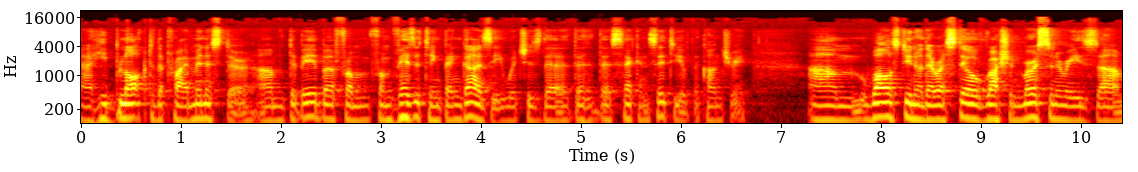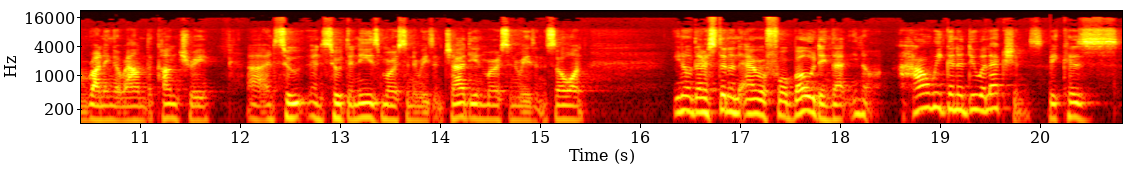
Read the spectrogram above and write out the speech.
uh, he blocked the prime minister, um, Dbeibeh, from, from visiting Benghazi, which is the, the, the second city of the country. Um, whilst you know there are still Russian mercenaries um, running around the country, uh, and, Su- and Sudanese mercenaries and Chadian mercenaries and so on, you know there's still an air of foreboding that you know how are we going to do elections because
